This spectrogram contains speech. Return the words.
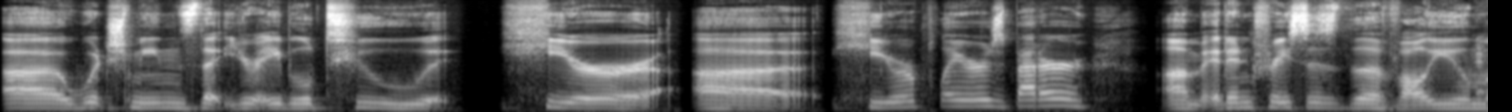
uh, which means that you're able to hear uh hear players better. Um, it increases the volume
